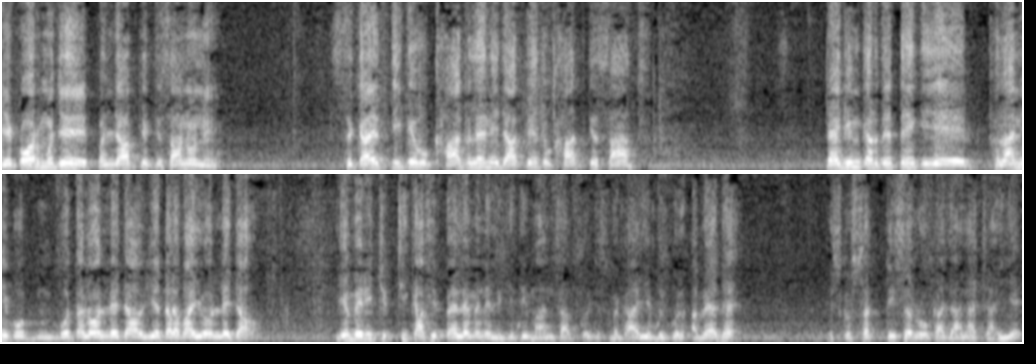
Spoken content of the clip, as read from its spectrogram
एक और मुझे पंजाब के किसानों ने शिकायत की कि वो खाद लेने जाते हैं तो खाद के साथ टैगिंग कर देते हैं कि ये फलानी बो, बोतल और ले जाओ ये दवाई और ले जाओ। ये मेरी चिट्ठी काफ़ी पहले मैंने लिखी थी मान साहब को जिसमें कहा ये बिल्कुल अवैध है इसको सख्ती से रोका जाना चाहिए।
